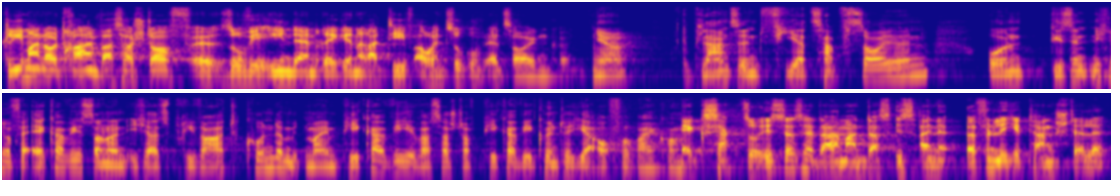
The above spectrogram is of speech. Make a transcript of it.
klimaneutralem Wasserstoff, äh, so wir ihn dann regenerativ auch in Zukunft erzeugen können. Ja, geplant sind vier Zapfsäulen und die sind nicht nur für LKWs, sondern ich als Privatkunde mit meinem Pkw, Wasserstoff-Pkw, könnte hier auch vorbeikommen. Exakt so ist das, Herr Dahlmann. Das ist eine öffentliche Tankstelle.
